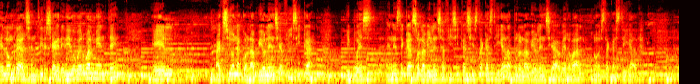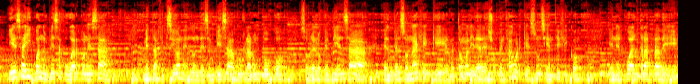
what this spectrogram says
el hombre al sentirse agredido verbalmente él acciona con la violencia física y pues en este caso la violencia física sí está castigada, pero la violencia verbal no está castigada. Y es ahí cuando empieza a jugar con esa metaficción en donde se empieza a burlar un poco sobre lo que piensa el personaje que retoma la idea de Schopenhauer, que es un científico, en el cual trata de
